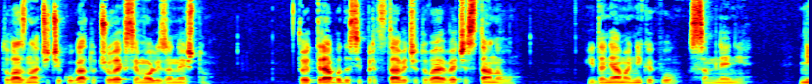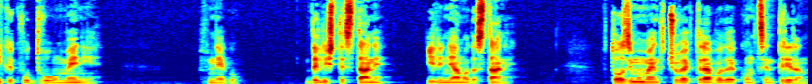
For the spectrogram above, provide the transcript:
Това значи, че когато човек се моли за нещо, той трябва да си представи, че това е вече станало и да няма никакво съмнение, никакво двоумение в него, дали ще стане или няма да стане. В този момент човек трябва да е концентриран,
